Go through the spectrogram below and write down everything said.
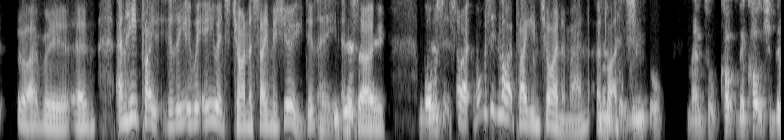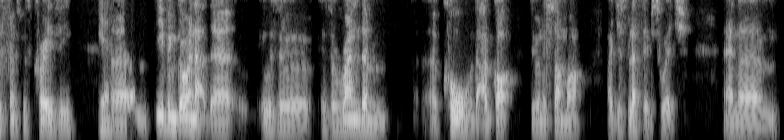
Right, brilliant. And and he played because he he went to China same as you, didn't he? He and did. so, what was it like? What was it like playing in China, man? As mental, like, mental, mental. Cul- the culture difference was crazy. Yeah. Um, even going out there, it was a it was a random uh, call that I got during the summer. I just left Ipswich, and um,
